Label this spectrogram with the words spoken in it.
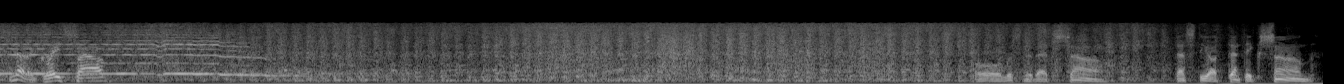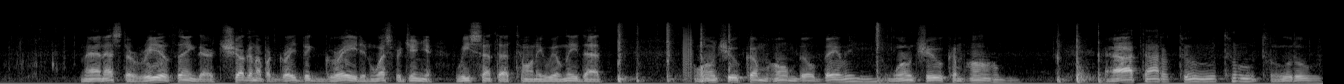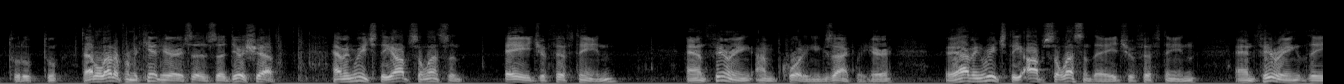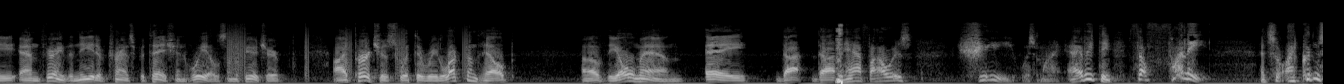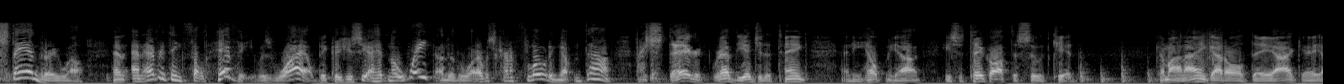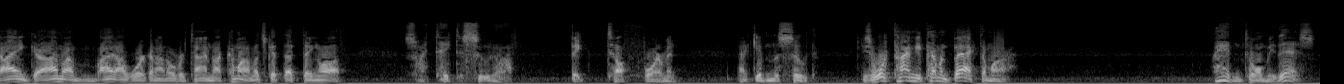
Isn't that a great sound? Listen to that sound. That's the authentic sound Man, that's the real thing. They're chugging up a great big grade in West Virginia. Reset that, Tony. We'll need that. Won't you come home, Bill Bailey? Won't you come home? I had a letter from a kid here. It says, uh, Dear Shep, having reached the obsolescent age of 15, and fearing, I'm quoting exactly here, having reached the obsolescent age of 15, and fearing the and fearing the need of transportation wheels in the future, I purchased with the reluctant help of the old man a dot dot half hours. She was my everything. felt funny. And so I couldn't stand very well. And, and everything felt heavy. It was wild because, you see, I had no weight under the water. I was kind of floating up and down. I staggered, grabbed the edge of the tank, and he helped me out. He said, take off the suit, kid. Come on, I ain't got all day. I, I ain't, I'm, I'm, I'm not working on overtime. Now, come on, let's get that thing off. So I take the suit off big, tough foreman. I give him the suit. He said, What time you coming back tomorrow? I hadn't told me this.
